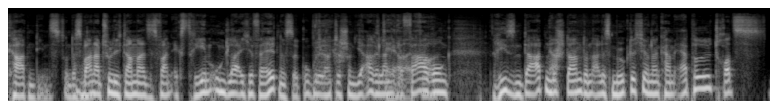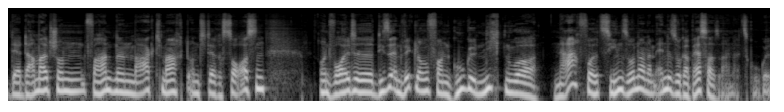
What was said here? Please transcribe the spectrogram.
Kartendienst. Und das mhm. war natürlich damals, es waren extrem ungleiche Verhältnisse. Google hatte schon jahrelange Erfahrung, riesen Datenbestand ja. und alles Mögliche. Und dann kam Apple, trotz der damals schon vorhandenen Marktmacht und der Ressourcen, und wollte diese Entwicklung von Google nicht nur nachvollziehen, sondern am Ende sogar besser sein als Google.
